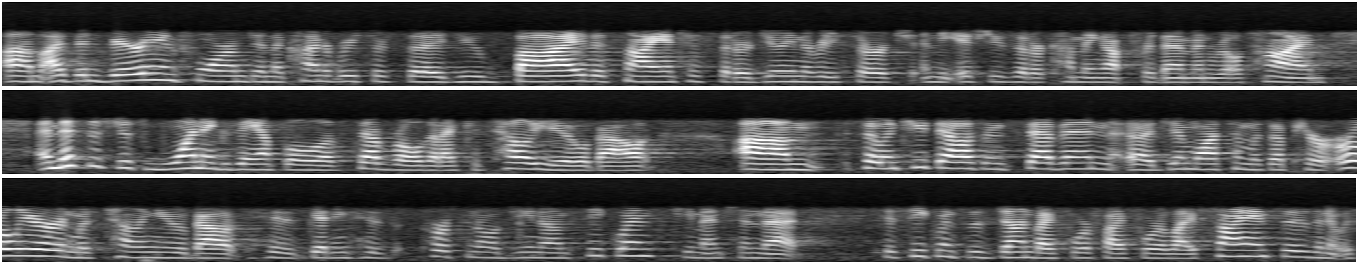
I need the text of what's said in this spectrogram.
Um, I've been very informed in the kind of research that I do by the scientists that are doing the research and the issues that are coming up for them in real time. And this is just one example of several that I could tell you about. Um, so in 2007, uh, Jim Watson was up here earlier and was telling you about his getting his personal genome sequenced. He mentioned that his sequence was done by 454 Life Sciences and it was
